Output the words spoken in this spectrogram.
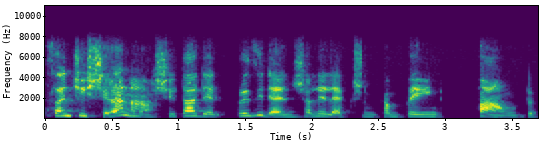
sancisce la nascita del Presidential Election Campaign Fund.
